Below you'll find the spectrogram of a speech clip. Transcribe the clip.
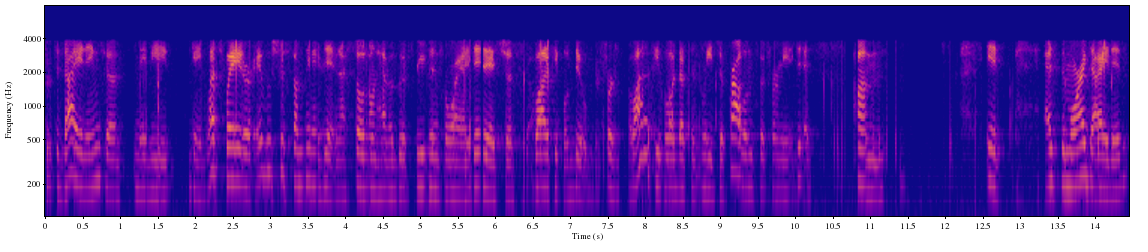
took to dieting to maybe gain less weight, or it was just something I did, and I still don't have a good reason for why I did it. It's just a lot of people do. For a lot of people, it doesn't lead to problems, but for me, it did. Um, it as the more I dieted,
